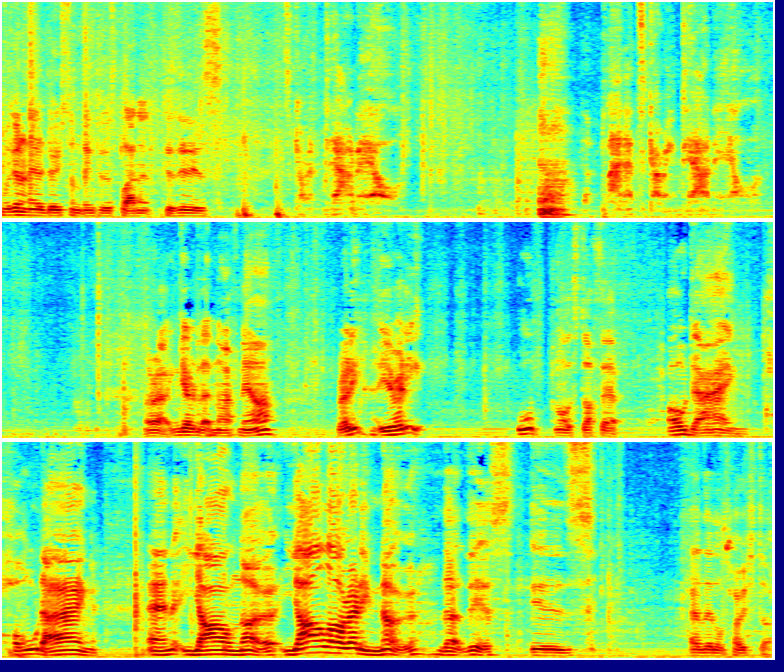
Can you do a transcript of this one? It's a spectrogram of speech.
we're gonna need to do something to this planet because it is it's going downhill. the planet's going downhill. All right, I can get rid of that knife now. Ready? Are you ready? Oop, all the stuff there. Oh dang! Oh dang! And y'all know, y'all already know that this is a little poster.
